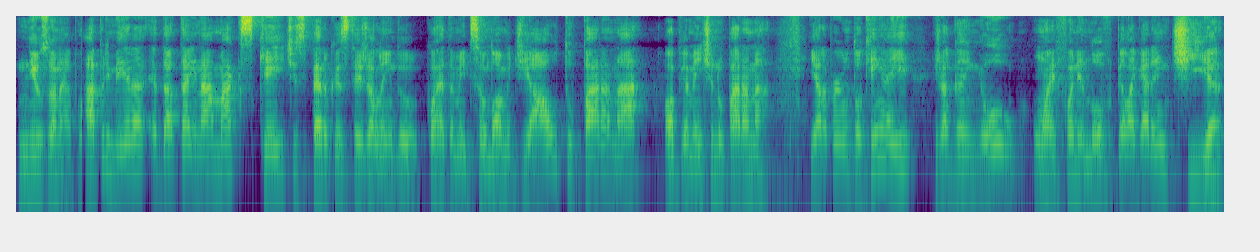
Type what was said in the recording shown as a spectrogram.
News on Apple. A primeira é da Tainá Max Kate, espero que eu esteja lendo corretamente seu nome, de Alto Paraná, obviamente no Paraná. E ela perguntou: quem aí já ganhou um iPhone novo pela garantia?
